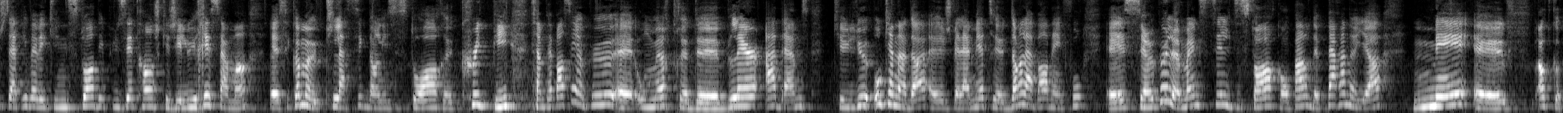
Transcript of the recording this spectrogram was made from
je vous arrive avec une histoire des plus étranges que j'ai lues récemment. Euh, c'est comme un classique dans les histoires euh, creepy. Ça me fait penser un peu euh, au meurtre de Blair Adams qui a eu lieu au Canada. Je vais la mettre dans la barre d'infos. C'est un peu le même style d'histoire qu'on parle de paranoïa, mais en tout cas,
